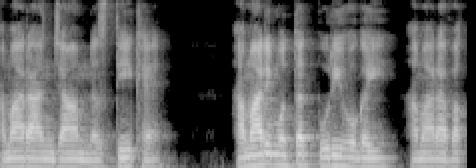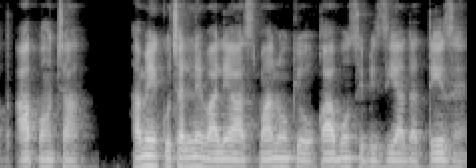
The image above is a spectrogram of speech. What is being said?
ہمارا انجام نزدیک ہے۔ ہماری مدت پوری ہو گئی، ہمارا وقت آ پہنچا۔ ہمیں کچلنے والے آسمانوں کے عقابوں سے بھی زیادہ تیز ہیں۔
